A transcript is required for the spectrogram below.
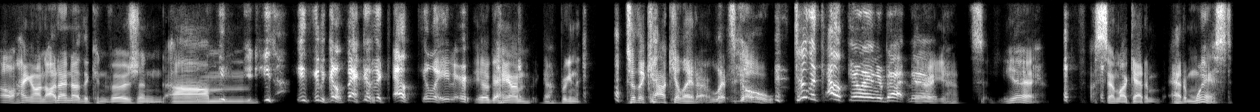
Oh, hang on, I don't know the conversion. Um, He's gonna go back to the calculator. okay, hang on, bring the, to the calculator. Let's go. to the calculator, Batman. There, yeah, yeah. I sound like Adam Adam West.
